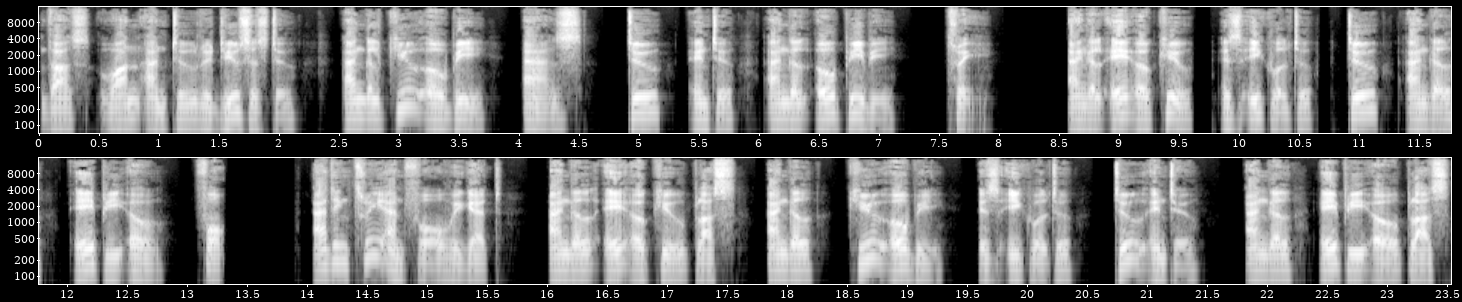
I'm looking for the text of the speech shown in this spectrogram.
thus 1 and 2 reduces to angle QOB as 2 into angle OPB, 3. Angle AOQ is equal to 2 angle APO, 4. Adding 3 and 4 we get angle AOQ plus angle QOB is equal to 2 into angle APO plus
